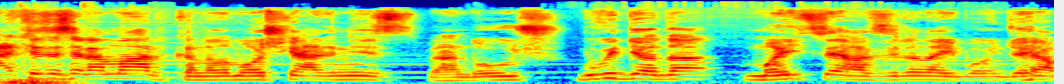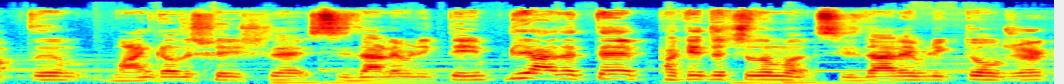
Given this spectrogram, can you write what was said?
Herkese selamlar. Kanalıma hoş geldiniz. Ben Doğuş. Bu videoda Mayıs ve Haziran ayı boyunca yaptığım manga alışverişle sizlerle birlikteyim. Bir adet de paket açılımı sizlerle birlikte olacak.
